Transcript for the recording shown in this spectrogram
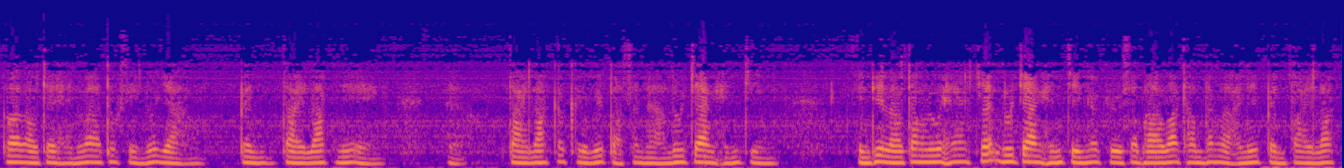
เพราะเราจะเห็นว่าทุกสิ่งทุกอย่างเป็นตายรักนี้เองตายรักก็คือวิปัสสนารู้แจ้งเห็นจริง สิ่งที่เราต้องรู้แห้จะรู้แจ้งเห็นจริงก็คือสภาวะธรรมทั้งหลายนี้เป็นไตรลักษณ์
